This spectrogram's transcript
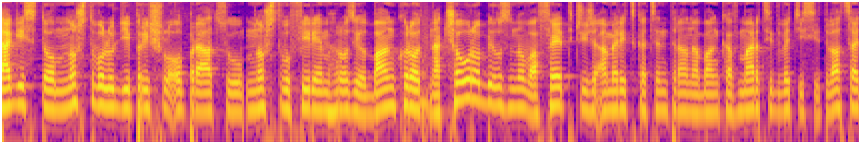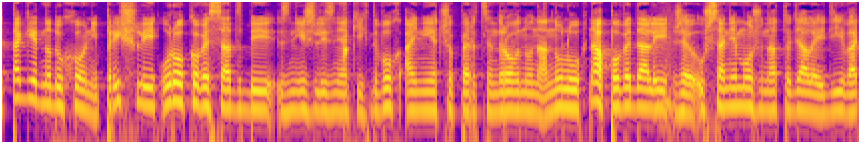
Takisto množstvo ľudí prišlo o prácu, množstvu firiem hrozil bankrot, na čo urobil znova Fed, čiže americká centrálna banka v marci 2020 2020, tak jednoducho oni prišli, úrokové sadzby znižili z nejakých 2 aj niečo percent rovno na nulu no a povedali, že už sa nemôžu na to ďalej dívať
